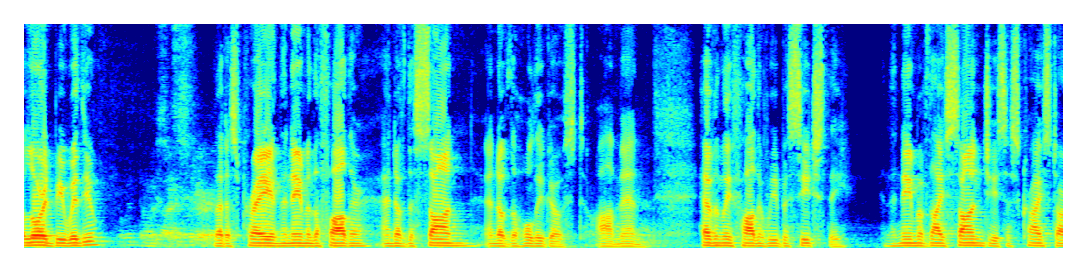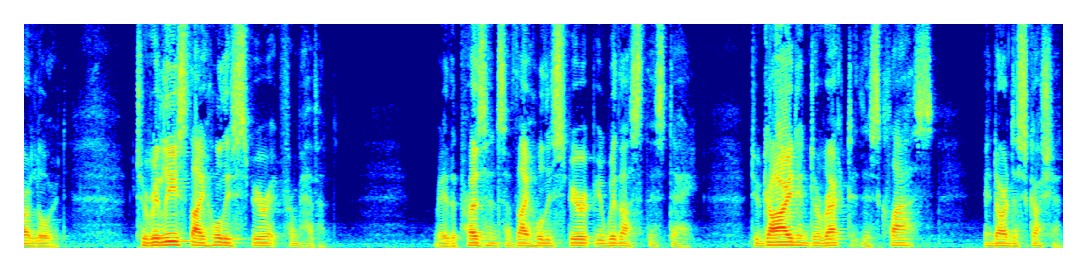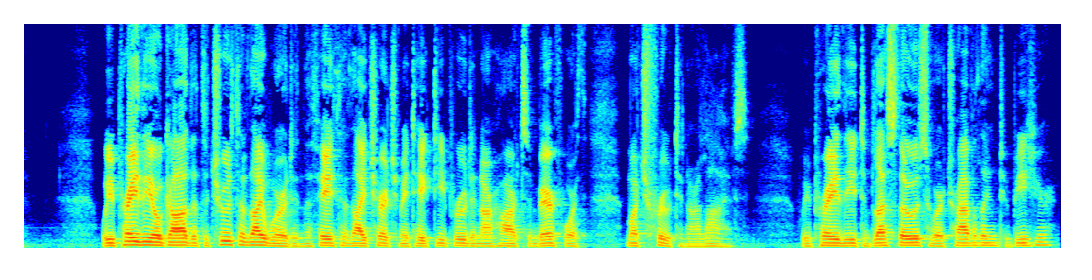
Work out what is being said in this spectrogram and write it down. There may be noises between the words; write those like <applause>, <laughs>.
The Lord be with you. Let us pray in the name of the Father, and of the Son, and of the Holy Ghost. Amen. Heavenly Father, we beseech Thee, in the name of Thy Son, Jesus Christ our Lord, to release Thy Holy Spirit from heaven. May the presence of Thy Holy Spirit be with us this day, to guide and direct this class and our discussion we pray thee, O God, that the truth of thy word and the faith of thy church may take deep root in our hearts and bear forth much fruit in our lives. We pray thee to bless those who are traveling to be here.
